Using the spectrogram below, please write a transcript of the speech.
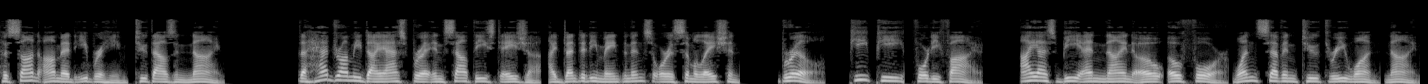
Hassan Ahmed Ibrahim 2009. The Hadrami Diaspora in Southeast Asia, Identity Maintenance or Assimilation? Brill. pp. 45. ISBN 90-04-17231-9.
